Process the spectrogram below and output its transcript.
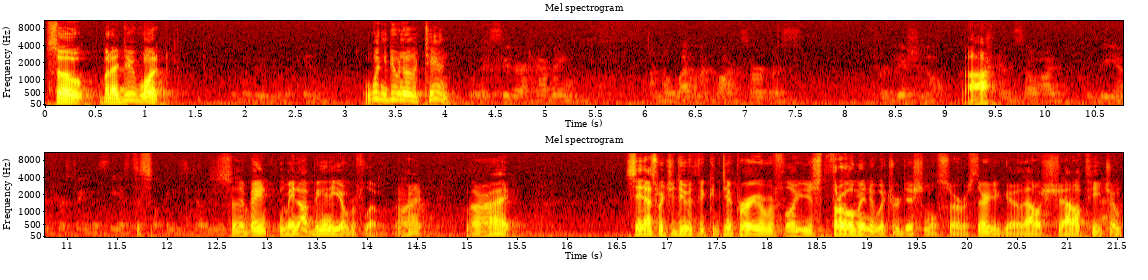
so, but I do want, well, we can do another 10. See, they're having an eleven o'clock service traditional, Ah, and so I, it'd be interesting to see if this will be still used. so there may, may not be any overflow. All right. All right. See, that's what you do with the contemporary overflow. You just throw them into a traditional service. There you go. That'll, that'll teach them.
